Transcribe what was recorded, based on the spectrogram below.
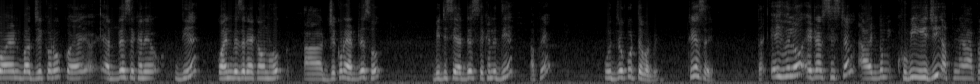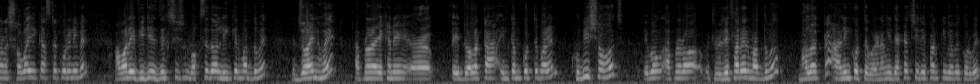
কয়েন বা যে কোনো অ্যাড্রেস এখানে দিয়ে কয়েন বেজার অ্যাকাউন্ট হোক আর যে কোনো অ্যাড্রেস হোক বিটিসি অ্যাড্রেস এখানে দিয়ে আপনি উইথড্র করতে পারবেন। ঠিক আছে? তা এই হলো এটার সিস্টেম আর একদম খুবই ইজি আপনারা সবাই এই কাজটা করে নেবেন। আমার এই ভিডিও ডিসক্রিপশন বক্সে দেওয়া লিঙ্কের মাধ্যমে জয়েন হয়ে আপনারা এখানে এই ডলারটা ইনকাম করতে পারেন। খুবই সহজ এবং আপনারা রেফারের মাধ্যমেও ভালো একটা আর্নিং করতে পারেন। আমি দেখাচ্ছি রেফার কীভাবে করবেন।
